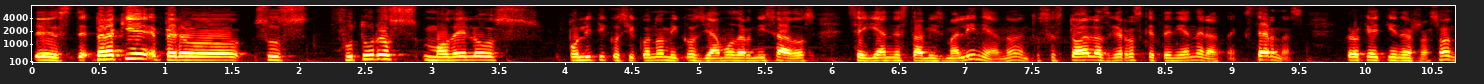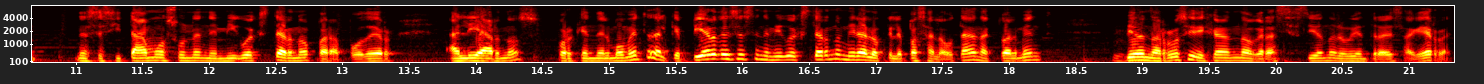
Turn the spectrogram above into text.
Este, pero aquí, pero sus futuros modelos políticos y económicos ya modernizados seguían esta misma línea, ¿no? Entonces todas las guerras que tenían eran externas. Creo que ahí tienes razón. Necesitamos un enemigo externo para poder aliarnos, porque en el momento en el que pierdes ese enemigo externo, mira lo que le pasa a la OTAN actualmente vieron a Rusia y dijeron, no, gracias, yo no le voy a entrar a esa guerra.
